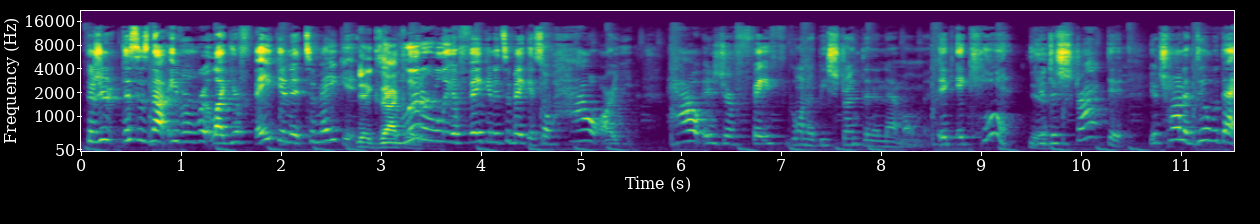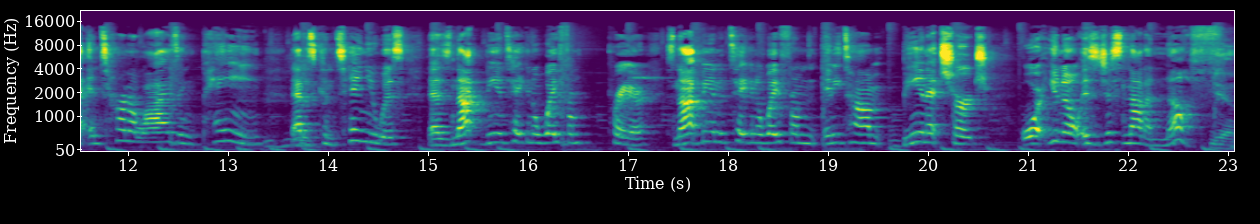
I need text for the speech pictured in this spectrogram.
Because you, this is not even real. Like you're faking it to make it. Exactly. You literally are faking it to make it. So how are you? How is your faith going to be strengthened in that moment? It, it can't. Yeah. You're distracted. You're trying to deal with that internalizing pain mm-hmm. that is continuous, that is not being taken away from prayer. It's not being taken away from any time being at church, or you know, it's just not enough. Yeah.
